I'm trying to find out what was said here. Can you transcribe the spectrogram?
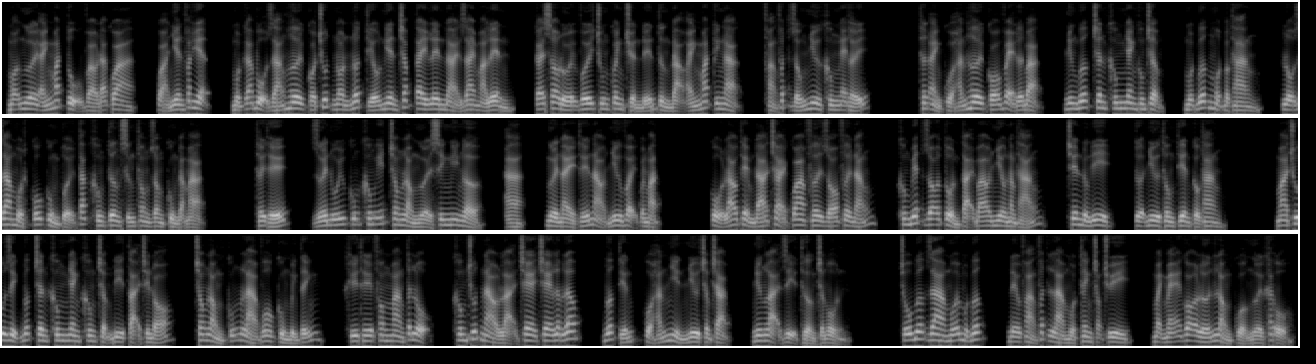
mọi người ánh mắt tụ vào đã qua, quả nhiên phát hiện, một gã bộ dáng hơi có chút non nớt thiếu niên chắp tay lên đài dai mà lên, cái so đối với chung quanh chuyển đến từng đạo ánh mắt kinh ngạc, phảng phất giống như không nghe thấy. Thân ảnh của hắn hơi có vẻ đơn bạc, nhưng bước chân không nhanh không chậm, một bước một bậc thang, lộ ra một cô cùng tuổi tác không tương xứng thong dong cùng đạm mạc. Thấy thế, dưới núi cũng không ít trong lòng người sinh nghi ngờ à người này thế nào như vậy quen mặt? Cổ lao thềm đá trải qua phơi gió phơi nắng, không biết rõ tồn tại bao nhiêu năm tháng, trên đường đi, tựa như thông thiên cầu thang. Mà chu dịch bước chân không nhanh không chậm đi tại trên đó, trong lòng cũng là vô cùng bình tĩnh khí thế phong mang tất lộ, không chút nào lại che che lấp lấp, bước tiến của hắn nhìn như chậm chạp, nhưng lại dị thường trầm ổn. Chỗ bước ra mỗi một bước, đều phảng phất là một thanh trọng truy, mạnh mẽ gõ lớn lòng của người khác ổ.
